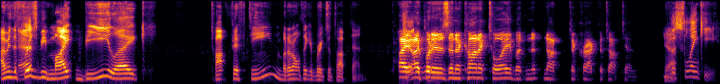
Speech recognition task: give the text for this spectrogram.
I mean, the Ed? frisbee might be like top fifteen, but I don't think it breaks the top ten. I, I put it as an iconic toy, but n- not to crack the top ten. Yeah. The slinky.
